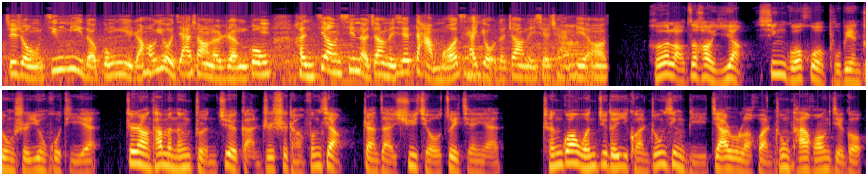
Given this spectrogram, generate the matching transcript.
这种精密的工艺，然后又加上了人工很匠心的这样的一些打磨才有的这样的一些产品啊。和老字号一样，新国货普遍重视用户体验，这让他们能准确感知市场风向，站在需求最前沿。晨光文具的一款中性笔加入了缓冲弹簧结构，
